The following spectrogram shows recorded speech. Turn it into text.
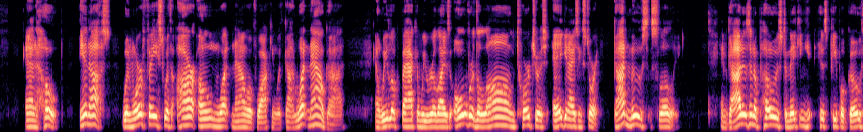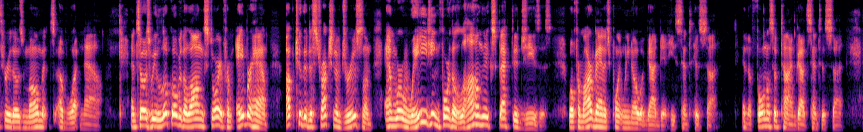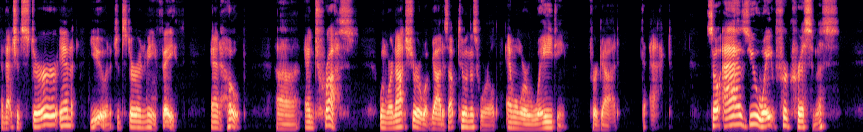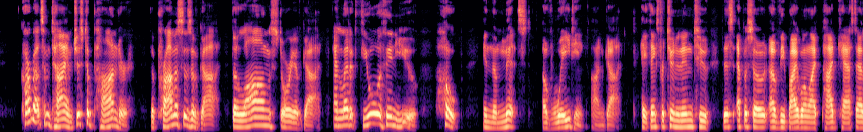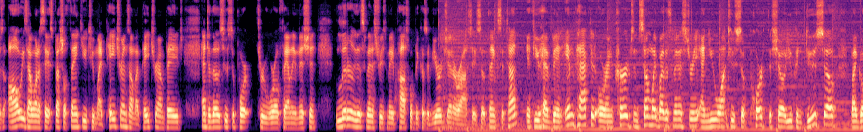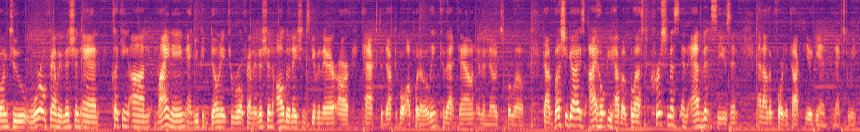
and hope in us when we're faced with our own what now of walking with God. What now, God? And we look back and we realize over the long, tortuous, agonizing story, God moves slowly. And God isn't opposed to making his people go through those moments of what now. And so, as we look over the long story from Abraham up to the destruction of Jerusalem, and we're waiting for the long expected Jesus, well, from our vantage point, we know what God did. He sent his son. In the fullness of time, God sent his son. And that should stir in you, and it should stir in me faith and hope uh, and trust when we're not sure what God is up to in this world and when we're waiting for God to act. So, as you wait for Christmas, carve out some time just to ponder the promises of God, the long story of God, and let it fuel within you hope in the midst of waiting on God. Hey, thanks for tuning in to this episode of the Bible and Life podcast. As always, I want to say a special thank you to my patrons on my Patreon page and to those who support through World Family Mission. Literally, this ministry is made possible because of your generosity. So, thanks a ton. If you have been impacted or encouraged in some way by this ministry and you want to support the show, you can do so by going to World Family Mission and clicking on my name and you can donate through World Family Mission. All donations given there are tax deductible. I'll put a link to that down in the notes below. God bless you guys. I hope you have a blessed Christmas and Advent season, and I look forward to talking to you again next week.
